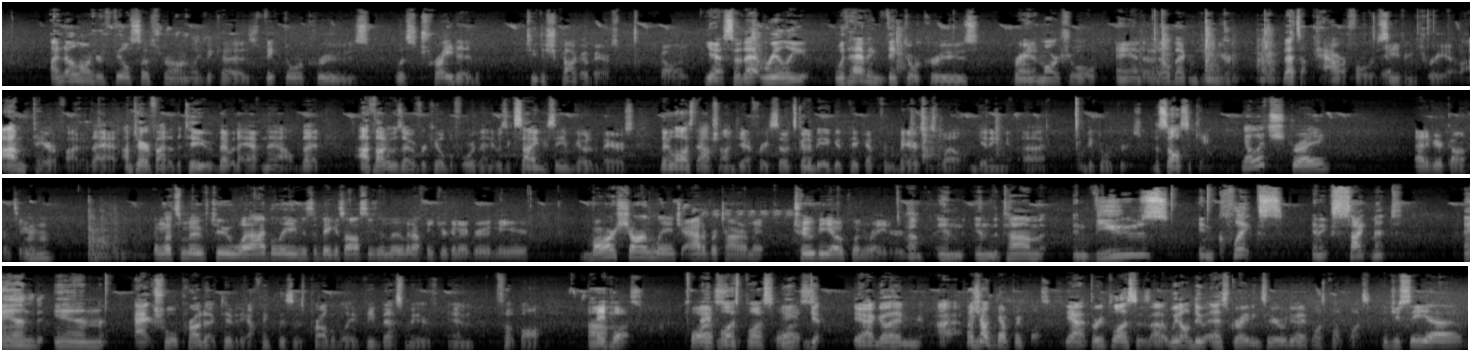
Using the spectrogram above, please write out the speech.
I no longer feel so strongly because Victor Cruz was traded to the Chicago Bears. Gone. Yeah, so that really, with having Victor Cruz, Brandon Marshall, and Odell Beckham Jr., that's a powerful receiving trio. I'm terrified of that. I'm terrified of the two that they have now, but I thought it was overkill before then. It was exciting to see him go to the Bears. They lost Alshon Jeffery, so it's going to be a good pickup for the Bears as well, getting uh, Victor Cruz, the Salsa King. Now let's stray out of your conference here, Mhm. And let's move to what I believe is the biggest offseason move, and I think you're going to agree with me here. Marshawn Lynch out of retirement to the Oakland Raiders. Um, in in the time in views, in clicks, in excitement, and in actual productivity, I think this is probably the best move in football. Um, a plus. Plus. A plus plus. Plus. get- yeah, go ahead and I, Let's down three plus. yeah, three pluses. I, we don't do S gradings here. We do A plus plus plus. Did you see? Uh,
